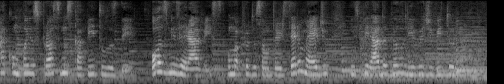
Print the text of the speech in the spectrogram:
Acompanhe os próximos capítulos de Os Miseráveis, uma produção terceiro médio inspirada pelo livro de Victor Hugo.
